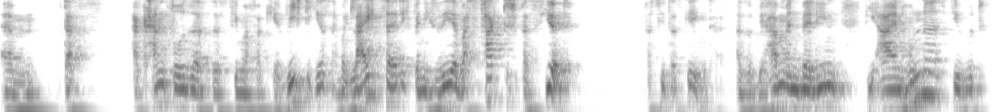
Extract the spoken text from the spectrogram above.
ähm, dass erkannt wurde, dass das Thema Verkehr wichtig ist. Aber gleichzeitig, wenn ich sehe, was faktisch passiert, passiert das Gegenteil. Also wir haben in Berlin die A100, die wird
